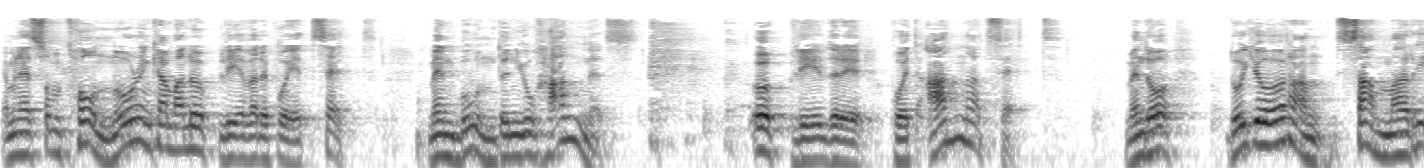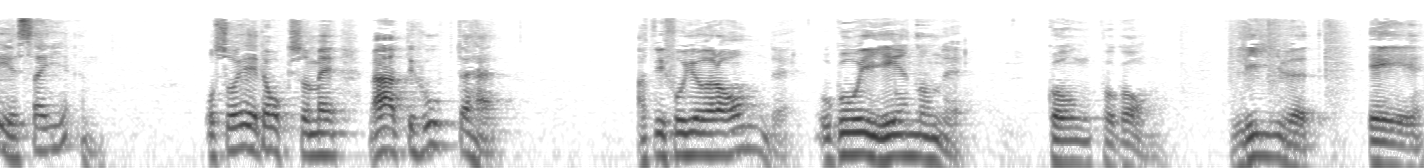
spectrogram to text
Jag menar, som tonåring kan man uppleva det på ett sätt. Men bonden Johannes upplevde det på ett annat sätt. Men då, då gör han samma resa igen. Och så är det också med, med alltihop det här. Att vi får göra om det och gå igenom det gång på gång. Livet är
